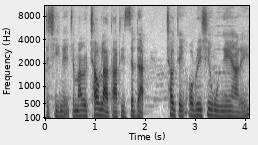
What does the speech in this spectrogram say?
တစ်ချိန်နဲ့ကျမတို့6လသားထိစက်တိုက်6ကြိမ် operation ဝင်ခဲ့ရတယ်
